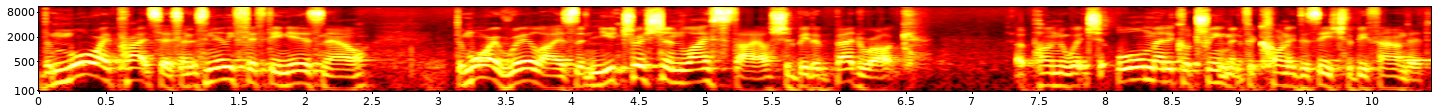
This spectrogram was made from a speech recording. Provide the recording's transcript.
the more I practice, and it's nearly 15 years now, the more I realize that nutrition and lifestyle should be the bedrock upon which all medical treatment for chronic disease should be founded.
